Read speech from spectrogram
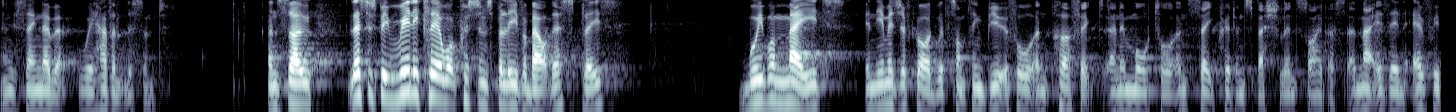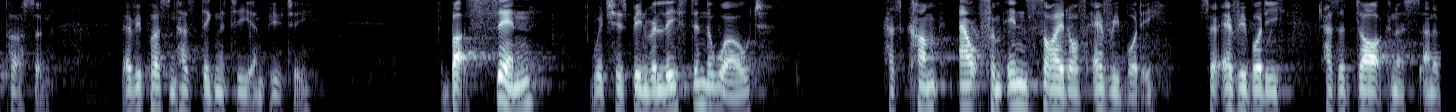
And he's saying, no, but we haven't listened. And so let's just be really clear what Christians believe about this, please. We were made in the image of God with something beautiful and perfect and immortal and sacred and special inside us, and that is in every person. Every person has dignity and beauty. But sin, which has been released in the world, has come out from inside of everybody. So everybody has a darkness and a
